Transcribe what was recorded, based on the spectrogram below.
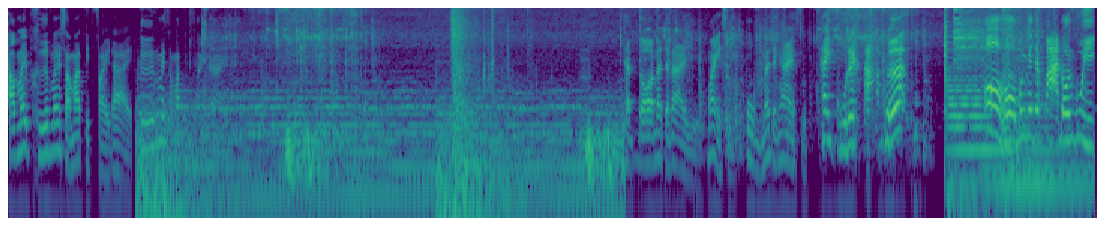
ทำให้พื้นไม่สามารถติดไฟได้ พื้นไม่สามารถติดไฟได้ บดอนน่าจะได้อยู่ไม่สิปุ่มน่าจะง่ายสุด ให้กูได้ขาเถอะโอ้โหมึงยังจะปาดโดนกูอีก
